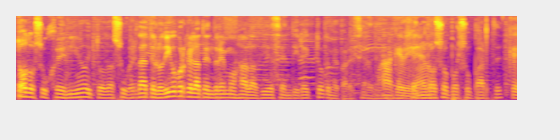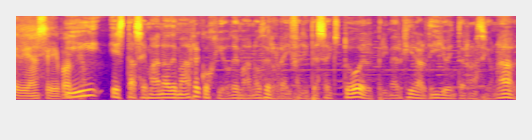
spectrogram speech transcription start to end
todo su genio y toda su verdad. Te lo digo porque la tendremos a las 10 en directo, que me parece además Ah, generoso por su parte. Qué bien, sí. porque- Y esta semana además recogió de manos del rey Felipe VI el primer giraldillo internacional,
